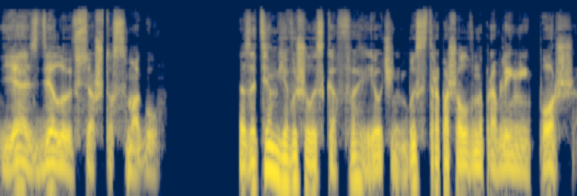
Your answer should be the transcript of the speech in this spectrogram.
«Я сделаю все, что смогу». А затем я вышел из кафе и очень быстро пошел в направлении Порше.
